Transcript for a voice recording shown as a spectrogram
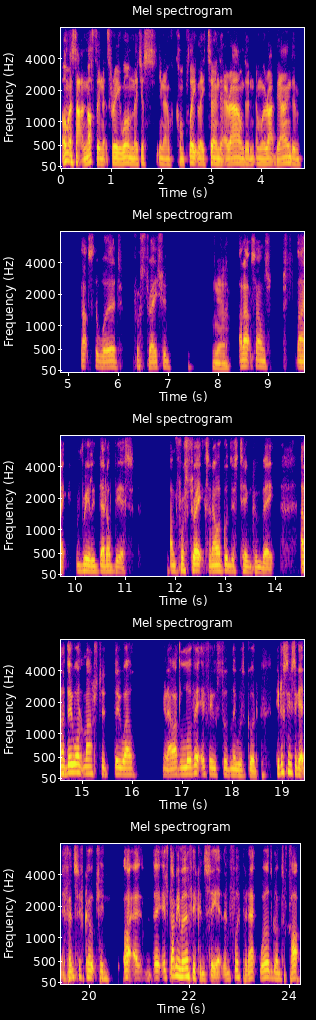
almost out of nothing at 3 1, they just, you know, completely turned it around and, and we're right behind them. That's the word frustration. Yeah. And that sounds like really dead obvious. I'm frustrated because I know how good this team can be. And I do want Marsch to do well. You know, I'd love it if he suddenly was good. He just needs to get defensive coaching. Like, uh, if Danny Murphy can see it, then flipping it, world's gone to pot.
